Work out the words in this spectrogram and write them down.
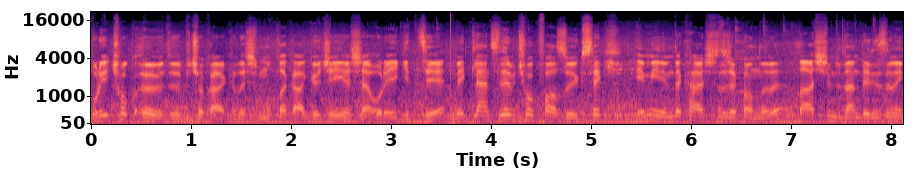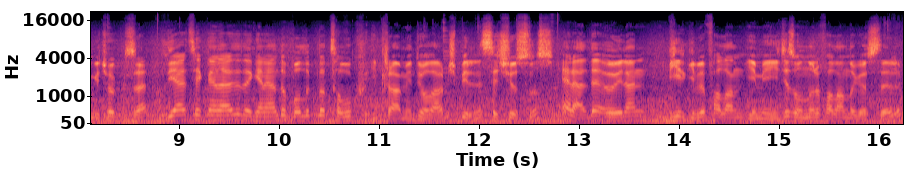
Burayı çok övdü birçok arkadaşım. Mutlaka Göcek'i yaşa oraya git diye. Beklentilerim çok fazla yüksek. Eminim de karşılayacak onları. Daha şimdiden denizin rengi çok güzel. Diğer teknelerde de genelde balıkla tavuk ikram ediyorlarmış. Birini seçiyorsunuz. Herhalde öğlen bir gibi falan yemeği yiyeceğiz. Onları falan da gösteririm.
